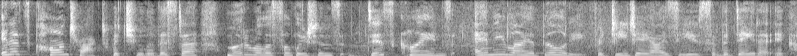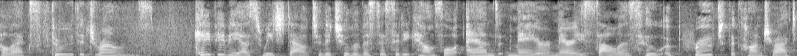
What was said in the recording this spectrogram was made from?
In its contract with Chula Vista, Motorola Solutions disclaims any liability for DJI's use of the data it collects through the drones. KPBS reached out to the Chula Vista City Council and Mayor Mary Salas, who approved the contract,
